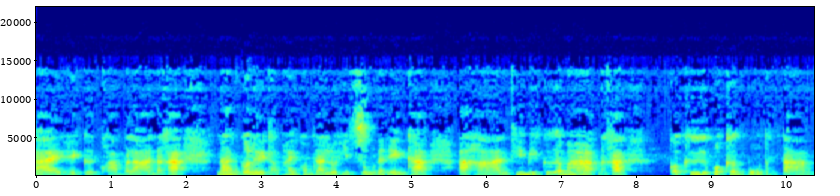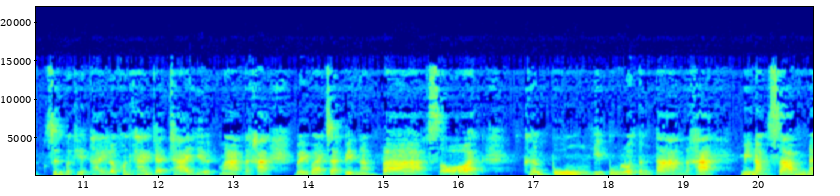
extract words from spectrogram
กายให้เกิดความบาลานซ์นะคะ นั่นก็เลยทำให้ความดันโลหิตสูงนั่นเองค่ะ อาหารที่มีเกลือมากนะคะ ก็คือพวกเครื่องปรุงต่างๆ ซึ่งประเทศไทยเราค่อนข้างจะใช้เยอะมากนะคะ ไม่ว่าจะเป็นน้ำปลาซอส เครื่องปรุงที่ปรุงรสต่างๆนะคะ มีหนำซ้ำใน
